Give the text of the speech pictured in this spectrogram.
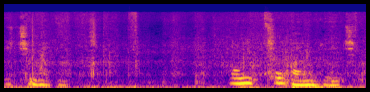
이 치마가 엄청 치마.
